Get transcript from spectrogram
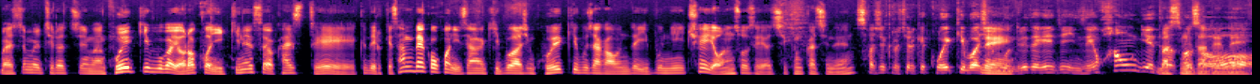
말씀을 드렸지만 고액 기부가 여러 건 있긴 했어요 카이스트에. 근데 이렇게 300억 원 이상을 기부하신 고액 기부자 가운데 이분이 최연소세요 지금까지는. 사실 그렇죠. 이렇게 고액 기부하시는 네. 분들이 되게 이제 인생의 황혼기에. 들어서서 네네.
